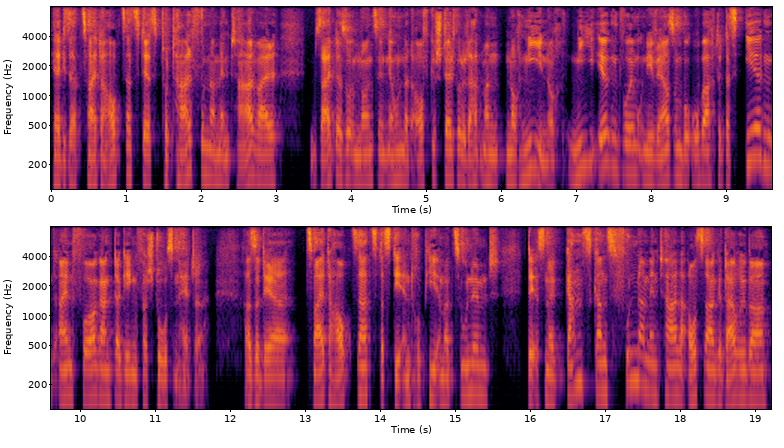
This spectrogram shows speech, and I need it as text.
Ja, dieser zweite Hauptsatz, der ist total fundamental, weil seit er so im 19. Jahrhundert aufgestellt wurde, da hat man noch nie, noch nie irgendwo im Universum beobachtet, dass irgendein Vorgang dagegen verstoßen hätte. Also der zweite Hauptsatz, dass die Entropie immer zunimmt, der ist eine ganz, ganz fundamentale Aussage darüber,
